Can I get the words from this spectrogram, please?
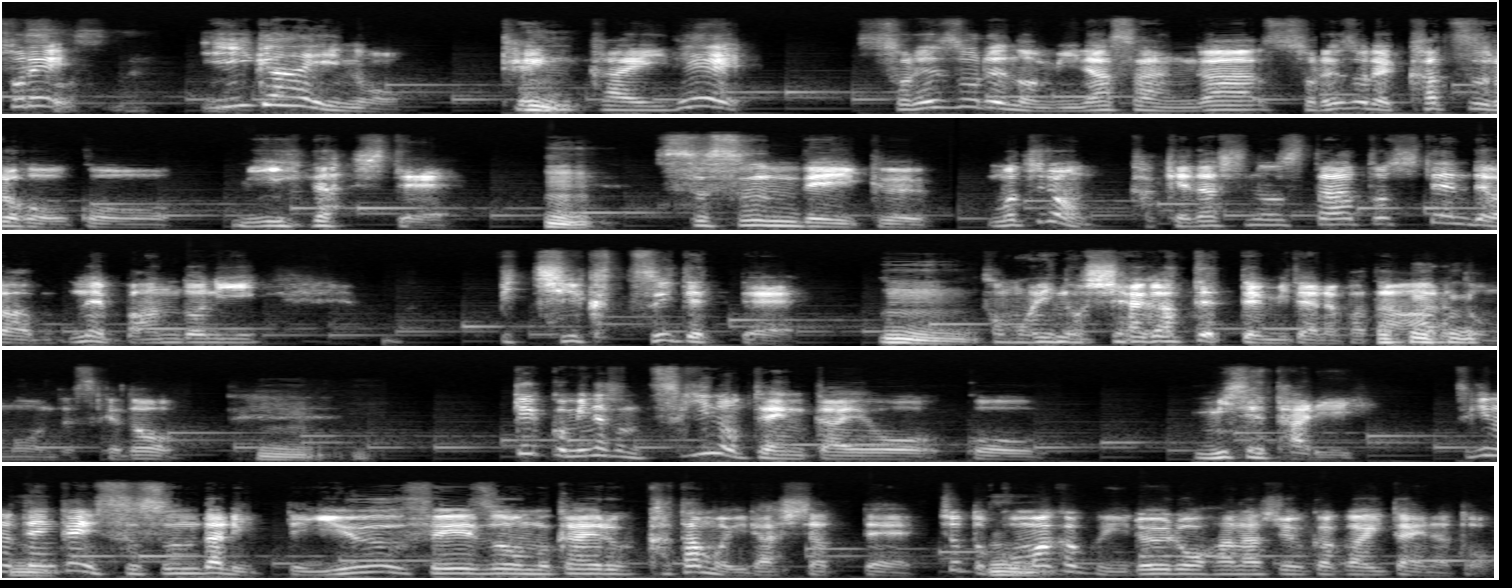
それ。以外の展開で、それぞれの皆さんがそれぞれ活路をこう見出してうん進んでいく、もちろん駆け出しのスタート地点では、ね、バンドにびっちりくっついてって、うん。共にのし上がってってみたいなパターンあると思うんですけど、うん。結構皆さん次の展開をこう見せたり、次の展開に進んだりっていうフェーズを迎える方もいらっしゃって、ちょっと細かくいろいろお話を伺いたいなと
